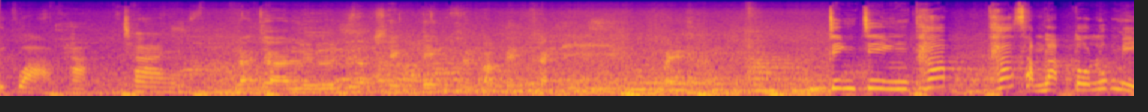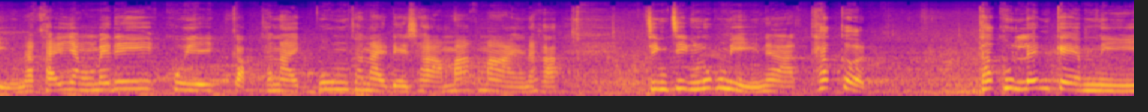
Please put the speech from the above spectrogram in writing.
ดีกว่าค่ะ ใช่ แล้วจะลื้อเรื่องเช็คเด้งขึ้นมาเป็นคดีไหมครับจริง ๆ ถ้าถ้าสำหรับตัวลูกหมีนะคะ ยังไม่ได้คุยกับทนายกุ้งทนายเดชามากมายนะคะ จริง ๆ ลูกหมีเนี่ยถ้าเกิดถ้าคุณเล่นเกมนี้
